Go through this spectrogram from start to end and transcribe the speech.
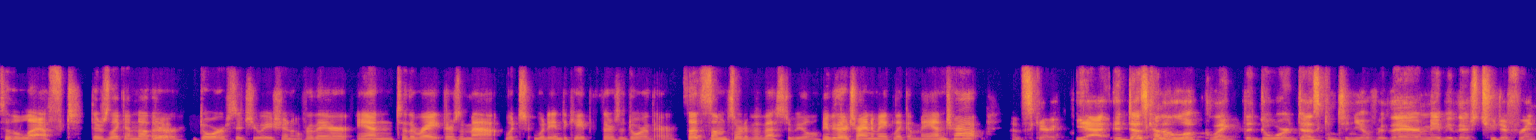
to the left, there's like another door situation over there, and to the right, there's a mat, which would indicate that there's a door there. So that's some sort of a vestibule. Maybe they're trying to make like a man trap. That's scary. Yeah, it does kind of look like the door does continue over there. Maybe there's two different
